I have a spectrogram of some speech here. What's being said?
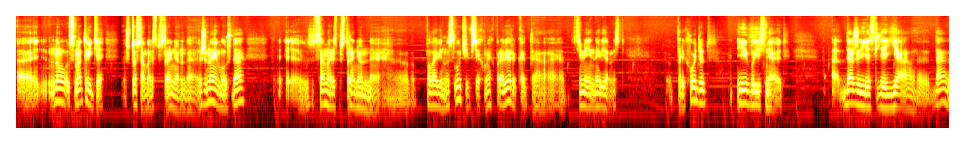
э, ну, смотрите, что самое распространенное, жена и муж, да, Э, самая распространенная половина случаев всех моих проверок – это семейная верность. Приходят и выясняют, даже если я, да,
